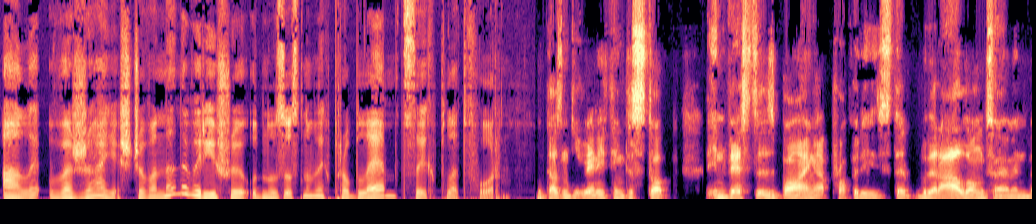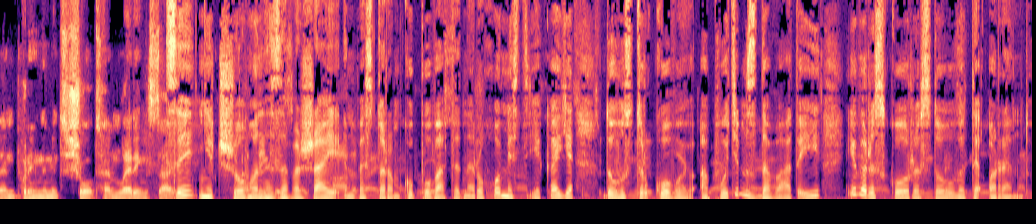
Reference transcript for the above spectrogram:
але вважає, що вона не вирішує одну з основних проблем цих платформ. It doesn't do anything to stop investors buying up properties that that are long term and, and putting them into short term letting. So Це нічого не заважає інвесторам купувати нерухомість, яка є довгостроковою, а потім здавати її і використовувати оренду.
